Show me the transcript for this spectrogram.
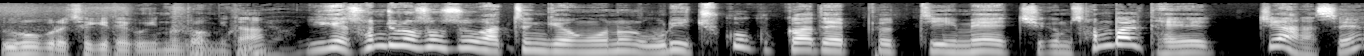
의혹으로 제기되고 있는 그렇군요. 겁니다. 이게 손준호 선수 같은 경우는 우리 축구 국가대표팀에 지금 선발 대 지 않았어요?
